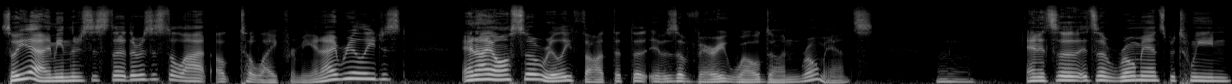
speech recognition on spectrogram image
So yeah, I mean, there's just there was just a lot to like for me, and I really just, and I also really thought that the it was a very well done romance, Mm. and it's a it's a romance between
